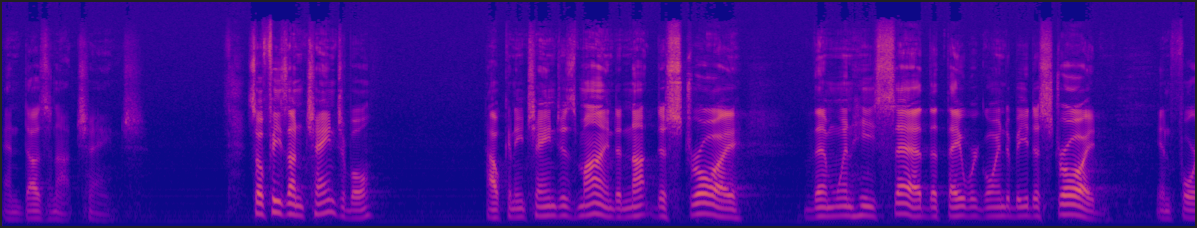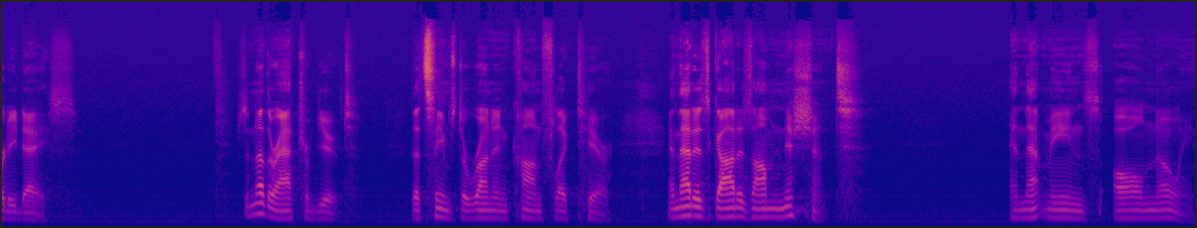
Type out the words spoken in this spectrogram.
and does not change. So if He's unchangeable, how can he change his mind and not destroy them when he said that they were going to be destroyed in 40 days? There's another attribute that seems to run in conflict here, and that is God is omniscient, and that means all knowing.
